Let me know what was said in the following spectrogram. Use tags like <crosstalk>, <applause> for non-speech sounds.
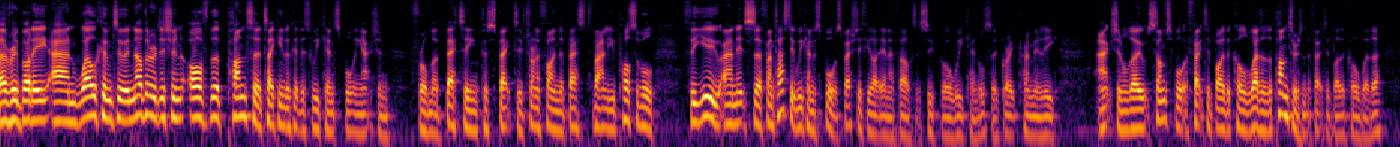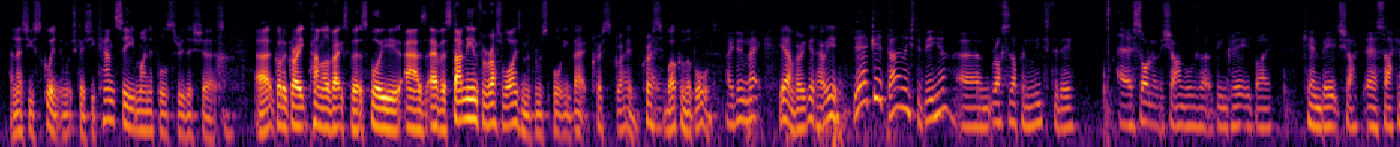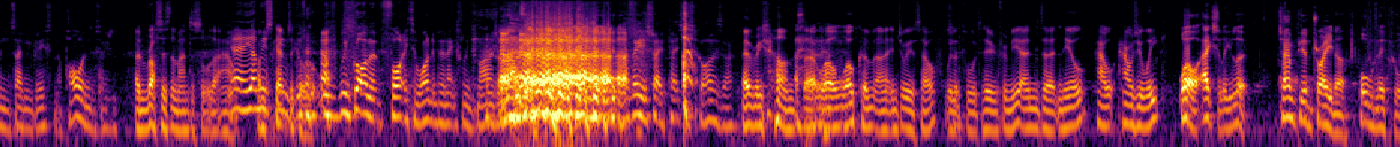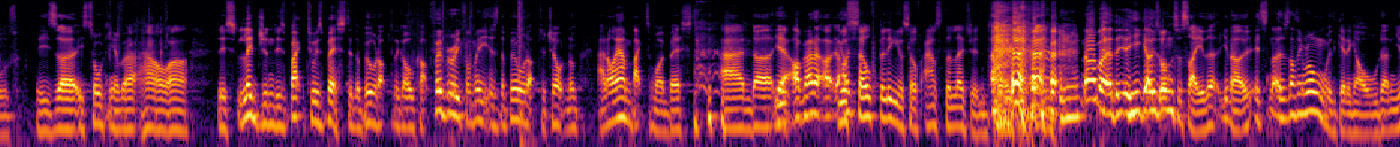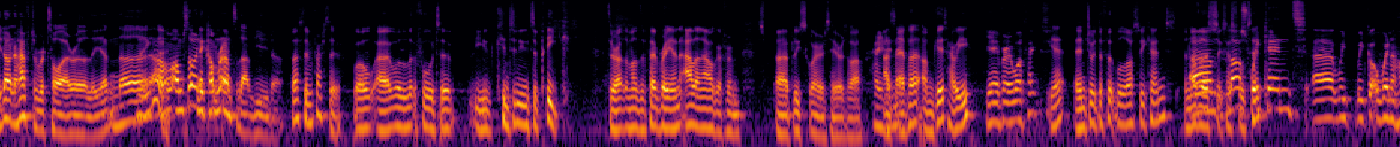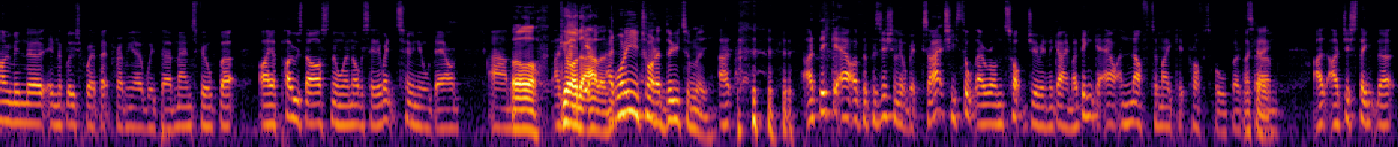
Hello, everybody, and welcome to another edition of The Punter, taking a look at this weekend's sporting action from a betting perspective, trying to find the best value possible for you. And it's a fantastic weekend of sport, especially if you like the NFL, because it's Super Bowl weekend. Also, great Premier League action, although some sport affected by the cold weather. The punter isn't affected by the cold weather, unless you squint, in which case you can see my nipples through this shirt. Uh, got a great panel of experts for you as ever. Standing in for Russ Wiseman from Sporting Bet, Chris Graham. Chris, welcome aboard. How you doing, Nick? Yeah, I'm very good. How are you? Yeah, good. Dan. Nice to be here. Um, Russ is up in Leeds today, uh, sorting out the shambles that have been created by Ken Bates Sha- uh, sacking Simon Grayson. Appalling decision. And Russ is the man to sort that out. Yeah, yeah. I'm we, sceptical. We, have got, we've, we've got him at 40 to 1 to be the next Leeds manager. <laughs> I think he's trying to pitch his cause there. Every chance. Uh, well, welcome. Uh, enjoy yourself. We look forward to hearing from you. And uh, Neil, how, how's your week? Well, actually, look, champion trainer Paul Nicholls. He's uh, he's talking about how uh, this legend is back to his best in the build up to the Gold Cup. February for me is the build up to Cheltenham, and I am back to my best. <laughs> and uh, yeah, I've had a, I, You're I, self-billing yourself as the legend. <laughs> <laughs> no, but the- he goes on to say that you know it's no, there's nothing wrong with getting old, and you don't have to retire early. And uh, you. I'm, I'm starting to come around to that view now. That's impressive. Well, uh, we'll look forward to you continuing to peak throughout the month of February. And Alan Alger from uh, Blue Square is here as well. How as doing, Nick? ever, I'm good. How are you? Yeah, very well, thanks. Yeah, enjoyed the football last weekend. Another Um, successful last tip. weekend, uh, we we got a winner home in the in the Blue Square Bet Premier with uh, Mansfield, but I opposed Arsenal, and obviously they went two 0 down. Um, Oh I God, get- Alan, I- what are you trying to do to me? <laughs> I, I did get out of the position a little bit because I actually thought they were on top during the game. I didn't get out enough to make it profitable, but Okay. um, I, I just think that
